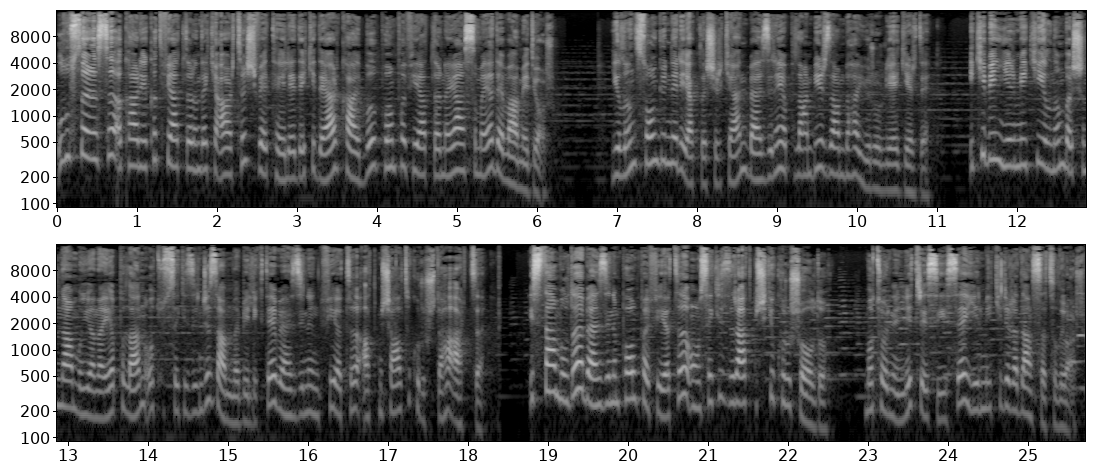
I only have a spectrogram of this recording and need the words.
Uluslararası akaryakıt fiyatlarındaki artış ve TL'deki değer kaybı pompa fiyatlarına yansımaya devam ediyor. Yılın son günleri yaklaşırken benzine yapılan bir zam daha yürürlüğe girdi. 2022 yılının başından bu yana yapılan 38. zamla birlikte benzinin fiyatı 66 kuruş daha arttı. İstanbul'da benzinin pompa fiyatı 18 lira 62 kuruş oldu. Motorinin litresi ise 22 liradan satılıyor.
